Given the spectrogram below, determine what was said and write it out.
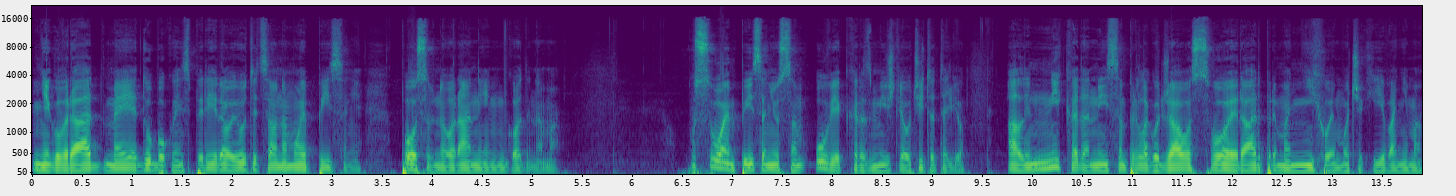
Njegov rad me je duboko inspirirao i utjecao na moje pisanje, posebno u ranijim godinama. U svojem pisanju sam uvijek razmišljao o čitatelju, ali nikada nisam prilagođavao svoj rad prema njihovim očekivanjima.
